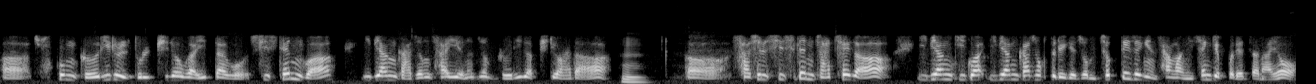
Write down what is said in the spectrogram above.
아, 조금 거리를 둘 필요가 있다고 시스템과 입양 가정 사이에는 좀 거리가 필요하다. 음. 어, 사실 시스템 자체가 입양 기관, 입양 가족들에게 좀 적대적인 상황이 생겨버렸잖아요.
